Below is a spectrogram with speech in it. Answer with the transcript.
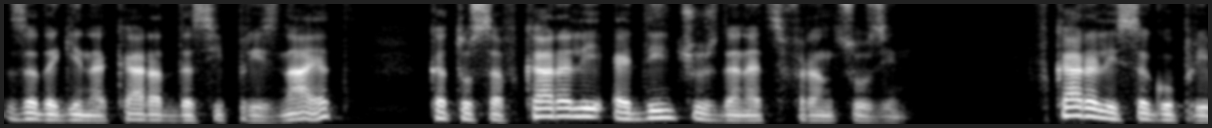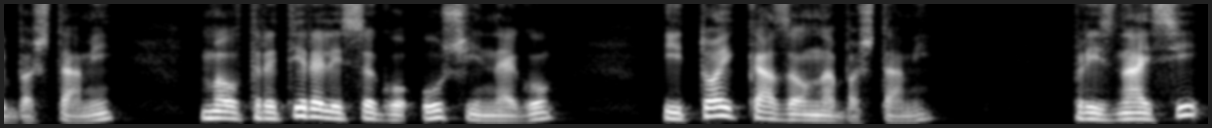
за да ги накарат да си признаят, като са вкарали един чужденец французин. Вкарали са го при баща ми, малтретирали са го уж и него, и той казал на баща ми, признай си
